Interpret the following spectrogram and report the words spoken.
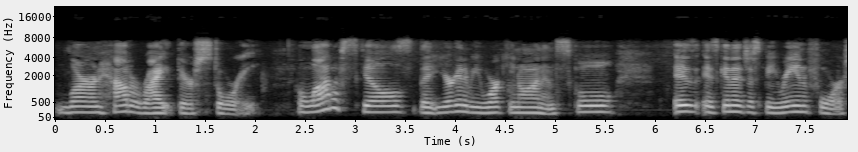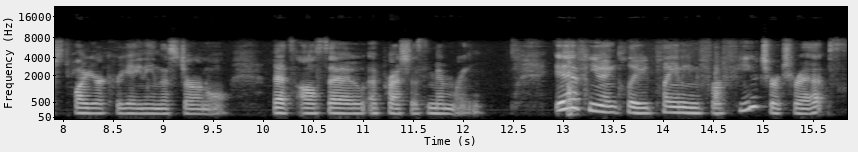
learn how to write their story a lot of skills that you're going to be working on in school is, is going to just be reinforced while you're creating this journal. That's also a precious memory. If you include planning for future trips,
